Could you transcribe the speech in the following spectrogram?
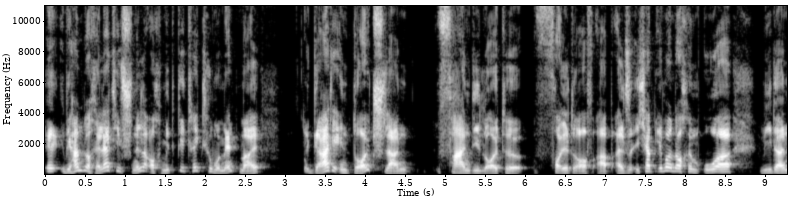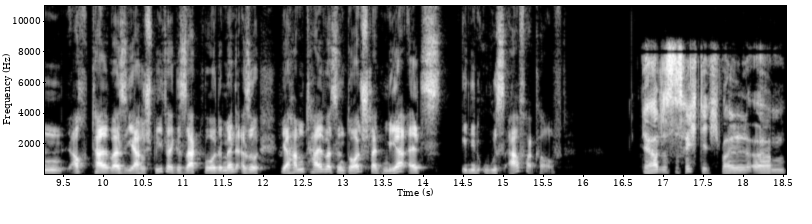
äh, wir haben doch relativ schnell auch mitgekriegt, Moment mal, gerade in Deutschland fahren die Leute voll drauf ab. Also ich habe immer noch im Ohr, wie dann auch teilweise Jahre später gesagt wurde, also wir haben teilweise in Deutschland mehr als in den USA verkauft. Ja, das ist richtig, weil ähm,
